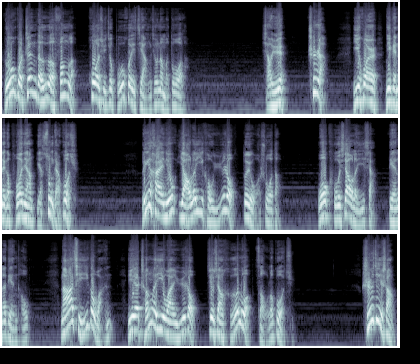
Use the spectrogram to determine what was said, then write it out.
如果真的饿疯了。”或许就不会讲究那么多了。小鱼，吃啊！一会儿你给那个婆娘也送点过去。李海牛咬了一口鱼肉，对我说道。我苦笑了一下，点了点头，拿起一个碗，也盛了一碗鱼肉，就向何洛走了过去。实际上，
